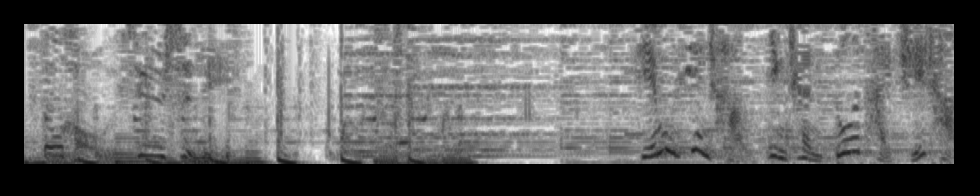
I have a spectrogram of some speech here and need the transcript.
SOHO 新势力。节目现场映衬多彩职场，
